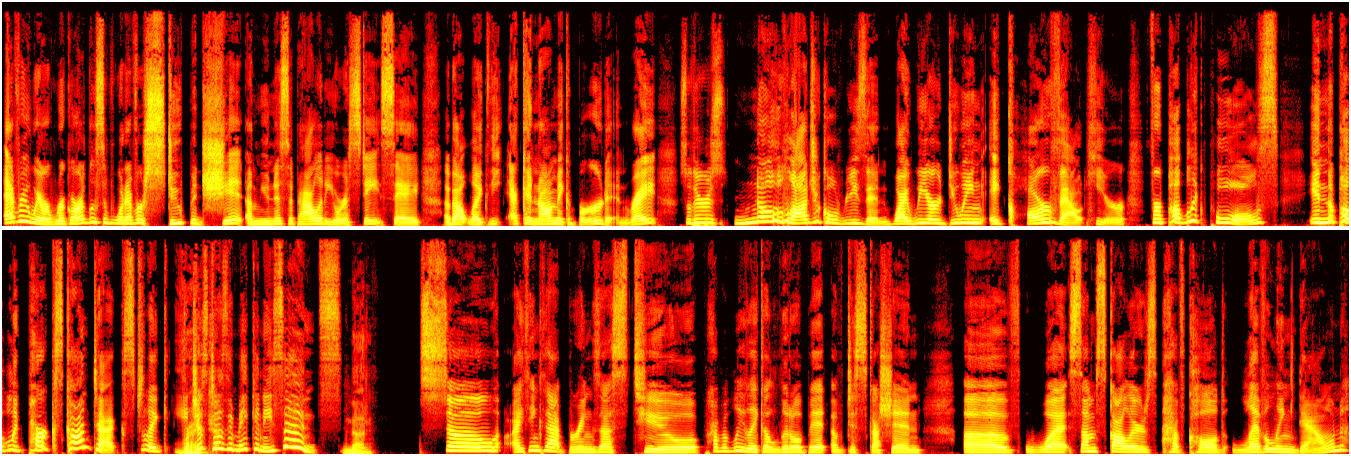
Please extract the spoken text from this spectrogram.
everywhere, regardless of whatever stupid shit a municipality or a state say about like the economic burden, right? So mm-hmm. there's no logical reason why we are doing a carve out here for public pools in the public parks context. Like it Right. just doesn't make any sense. None. So I think that brings us to probably like a little bit of discussion of what some scholars have called leveling down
